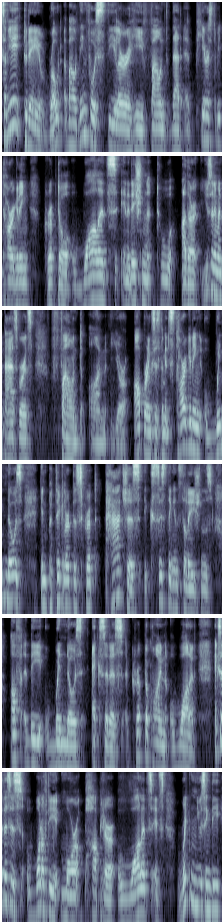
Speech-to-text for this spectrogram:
Xavier today wrote about an info stealer he found that appears to be targeting crypto wallets in addition to other username and passwords found on your operating system. It's targeting Windows, in particular to script patches existing installations of the Windows Exodus CryptoCoin wallet. Exodus is one of the more popular wallets. It's written using the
